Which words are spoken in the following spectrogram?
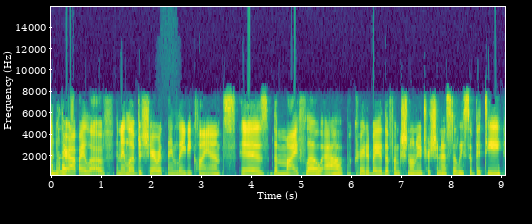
Another app I love and I love to share with my lady clients is the MyFLO app created by the functional nutritionist Alisa Vitti.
